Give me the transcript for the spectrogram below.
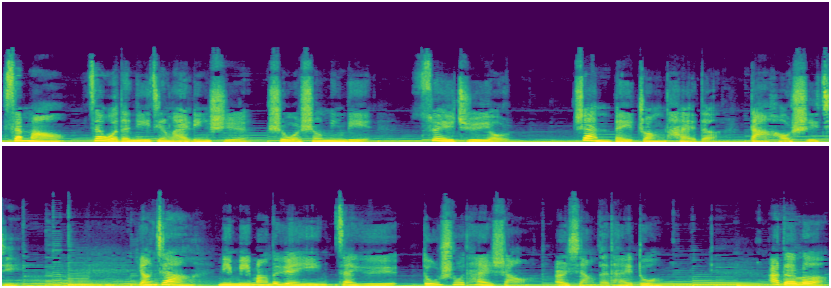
三毛在我的逆境来临时，是我生命力最具有战备状态的大好时机。杨绛，你迷茫的原因在于读书太少而想的太多。阿德勒。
